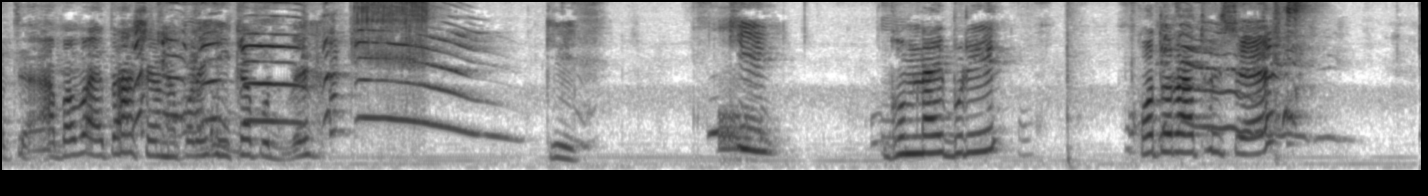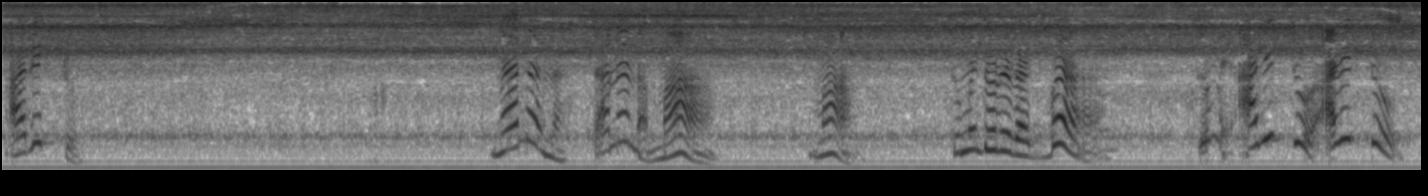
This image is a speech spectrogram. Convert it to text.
আচ্ছা বাবা এত হাসে না পরে হিকা পড়বে কি? কি? ঘুম নাই বুড়ি? কত রাত হয়েছে আর একটু না না না টানে না মা মা তুমি ধরে রাখবা। তুমি আরেকটু আরেকটু।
